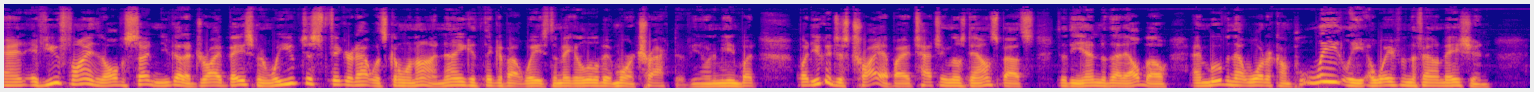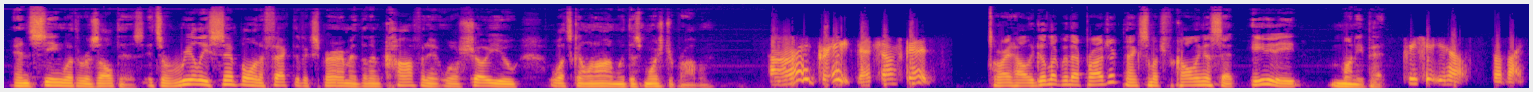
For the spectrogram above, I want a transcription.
And if you find that all of a sudden you've got a dry basement, well, you've just figured out what's going on. Now you can think about ways to make it a little bit more attractive. You know what I mean? But, but you could just try it by attaching those downspouts to the end of that elbow and moving that water completely away from the foundation and seeing what the result is. It's a really simple and effective experiment that I'm confident will show you what's going on with this moisture problem. All right, great. That sounds good. All right, Holly, good luck with that project. Thanks so much for calling us at 888 Money Pit. Appreciate your help. Bye bye.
